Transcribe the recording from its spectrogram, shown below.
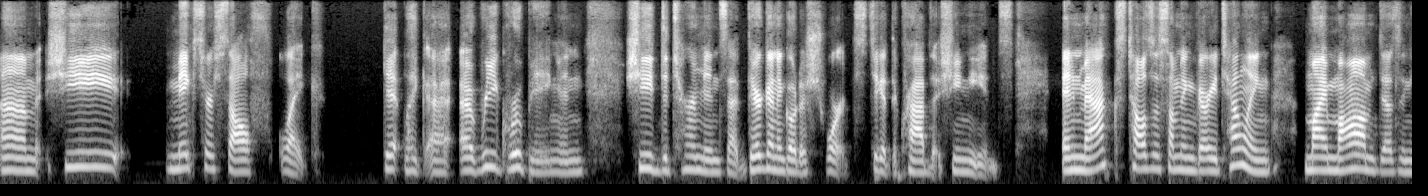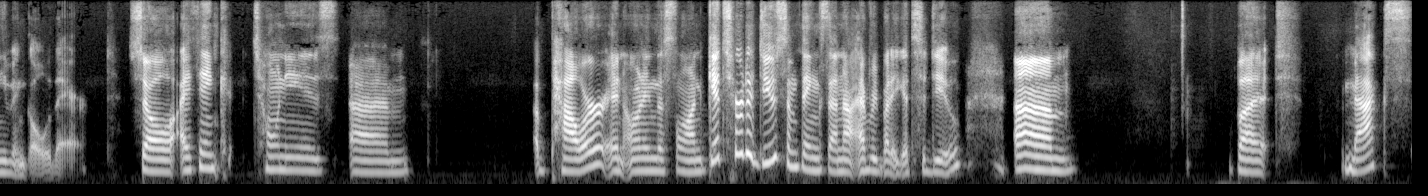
Um, she makes herself like get like a, a regrouping and she determines that they're to go to Schwartz to get the crab that she needs. And Max tells us something very telling my mom doesn't even go there. So I think Toni's um, power in owning the salon gets her to do some things that not everybody gets to do. Um, but Max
